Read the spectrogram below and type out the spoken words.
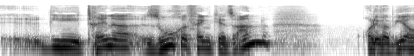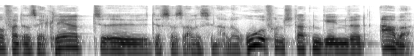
die Trainersuche fängt jetzt an. Oliver Bierhoff hat das erklärt, äh, dass das alles in aller Ruhe vonstatten gehen wird. Aber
